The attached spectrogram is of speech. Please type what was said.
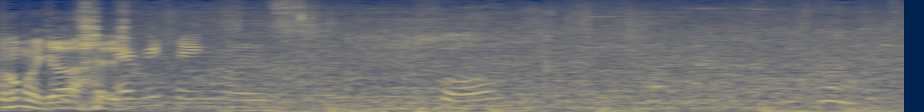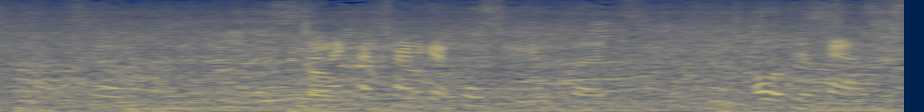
Oh my god. Everything was full. So, and I kept trying to get close to you, but all of your fans just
